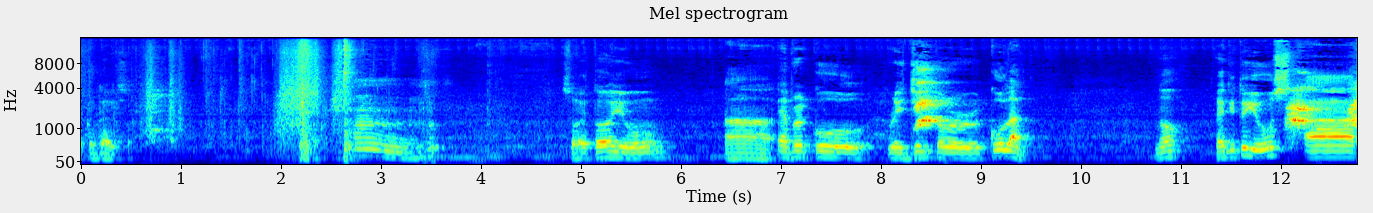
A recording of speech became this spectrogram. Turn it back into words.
Ito guys. Mm. So, ito yung uh, Evercool Radiator Coolant. No? Ready to use at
